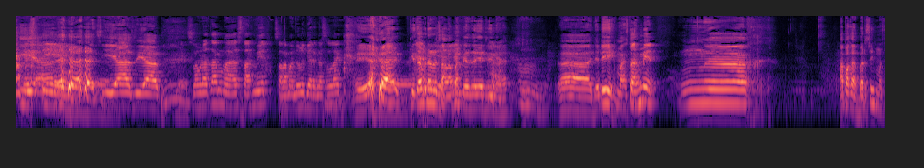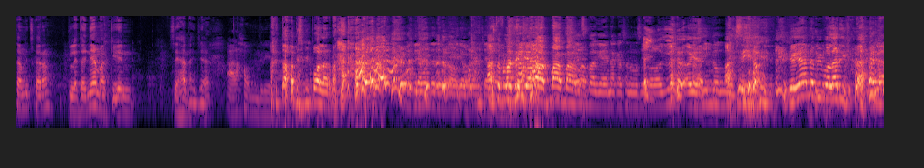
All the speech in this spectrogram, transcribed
siap. Siap, siap. selamat datang Mas Tahmid salaman dulu biar nggak selek Iya, kita benar salaman biasanya di sini ya. Eh, jadi Mas Tahmid, mm, eh, apa kabar sih Mas Tahmid sekarang? Kelihatannya makin sehat aja. Alhamdulillah. Atau habis bipolar, Pak? tidak mau tidak mau tidak mau bercanda. Astagfirullahaladzim, ya, maaf, maaf, maaf. saya maaf. sebagai anak yang senang psikologi Oh, iya. tersinggung Oh, siap. Ya, ya, ada bipolar juga. Enggak,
